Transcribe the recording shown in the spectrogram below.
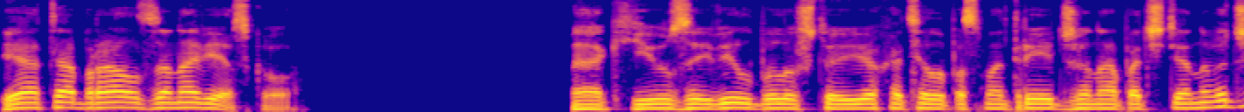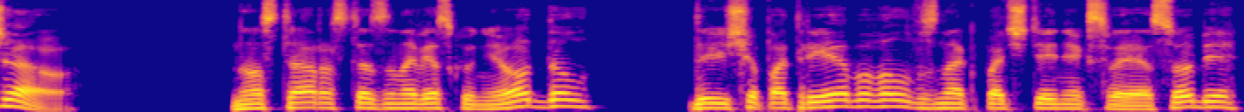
и отобрал занавеску. Акью заявил было, что ее хотела посмотреть жена почтенного Джао. Но староста занавеску не отдал, да еще потребовал в знак почтения к своей особе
